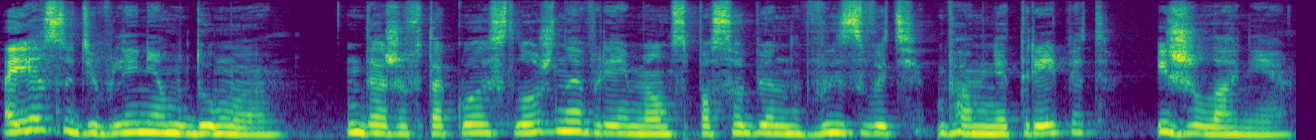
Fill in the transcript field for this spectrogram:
а я с удивлением думаю. Даже в такое сложное время он способен вызвать во мне трепет и желание.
